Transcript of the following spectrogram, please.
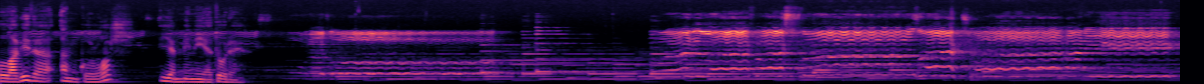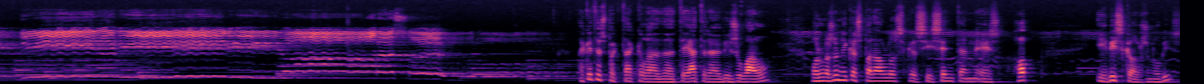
La vida en colors i en miniatura. Aquest espectacle de teatre visual, on les úniques paraules que s'hi senten és hop i visca els nubis,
